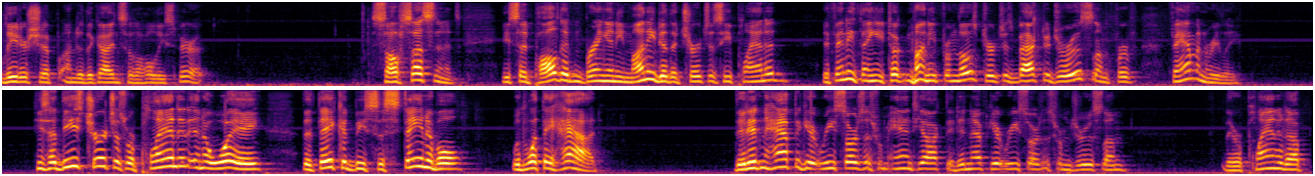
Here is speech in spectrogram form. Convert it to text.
leadership under the guidance of the Holy Spirit. Self sustenance. He said Paul didn't bring any money to the churches he planted. If anything, he took money from those churches back to Jerusalem for famine relief. He said these churches were planted in a way that they could be sustainable with what they had. They didn't have to get resources from Antioch, they didn't have to get resources from Jerusalem. They were planted up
